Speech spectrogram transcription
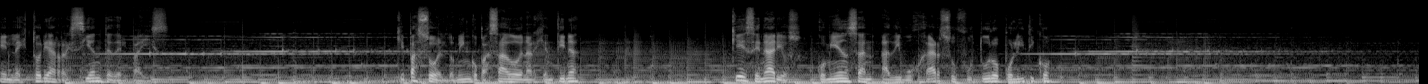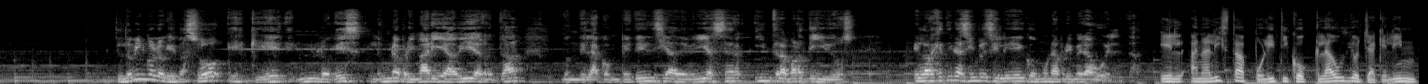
en la historia reciente del país. ¿Qué pasó el domingo pasado en Argentina? ¿Qué escenarios comienzan a dibujar su futuro político? El domingo lo que pasó es que en lo que es una primaria abierta, donde la competencia debería ser intrapartidos, en la Argentina siempre se lee como una primera vuelta. El analista político Claudio Jacqueline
